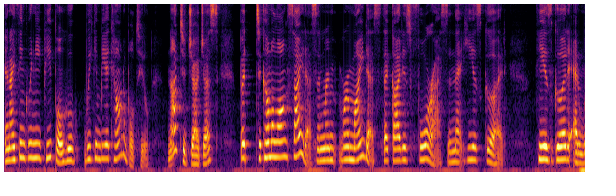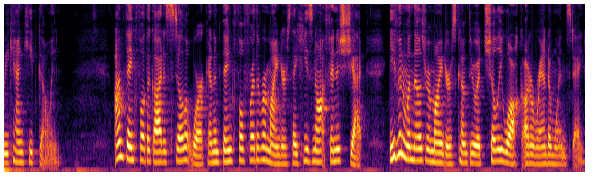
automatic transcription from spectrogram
And I think we need people who we can be accountable to, not to judge us, but to come alongside us and re- remind us that God is for us and that He is good. He is good and we can keep going. I'm thankful that God is still at work, and I'm thankful for the reminders that He's not finished yet, even when those reminders come through a chilly walk on a random Wednesday.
